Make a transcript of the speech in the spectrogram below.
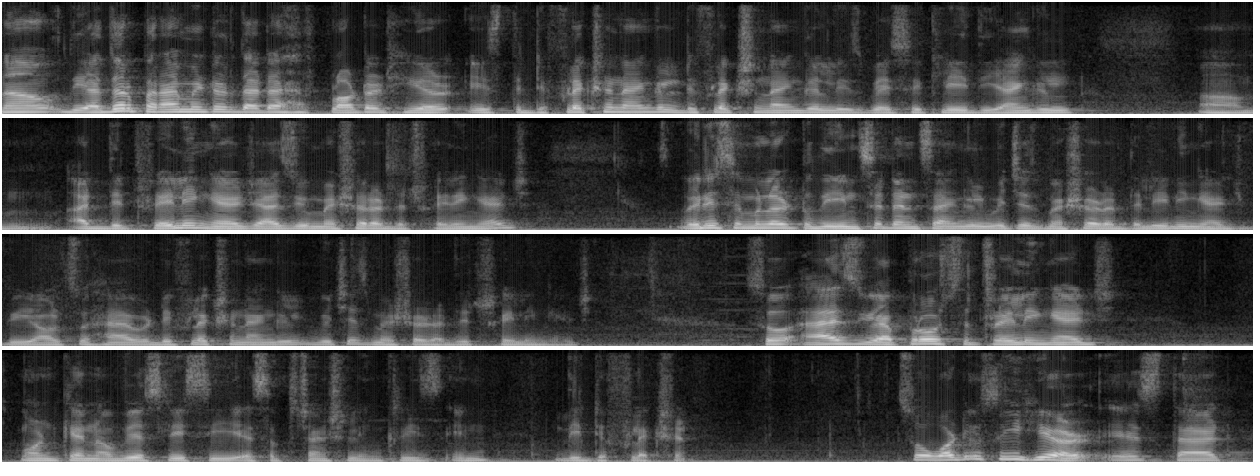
Now, the other parameter that I have plotted here is the deflection angle. Deflection angle is basically the angle um, at the trailing edge as you measure at the trailing edge. Very similar to the incidence angle which is measured at the leading edge, we also have a deflection angle which is measured at the trailing edge. So, as you approach the trailing edge, one can obviously see a substantial increase in the deflection. So, what you see here is that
